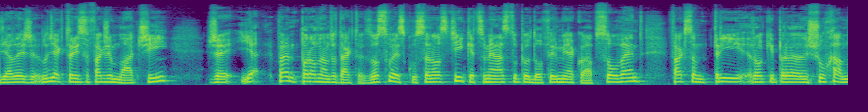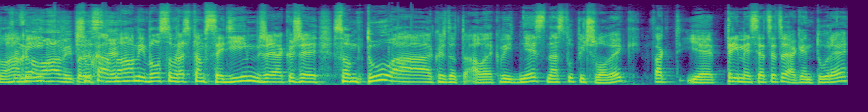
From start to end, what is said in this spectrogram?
ďalej, že ľudia, ktorí sú fakt, že mladší, že ja poviem, porovnám to takto. Zo svojej skúsenosti, keď som ja nastúpil do firmy ako absolvent, fakt som 3 roky prvé len šúchal nohami. Šúchal nohami, presne. šúchal nohami, bol som rád, že tam sedím, že akože som tu a akože toto, ale akoby dnes nastúpi človek, fakt je 3 mesiace tej agentúre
